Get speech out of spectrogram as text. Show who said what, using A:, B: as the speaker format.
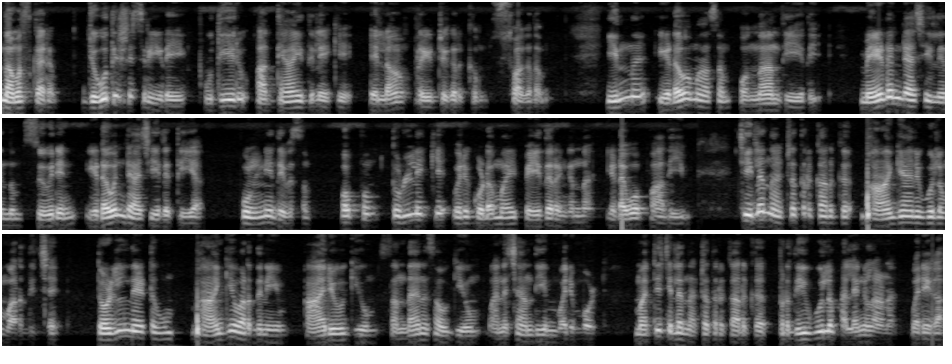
A: നമസ്കാരം. ജ്യോതിഷശ്രീയുടെ പുതിയൊരു അധ്യായത്തിലേക്ക് എല്ലാ പ്രേക്ഷകർക്കും സ്വാഗതം. ഇന്ന് ഇടവമാസം ഒന്നാം തീയതി. മേടൻ രാശിയിൽ നിന്നും സൂര്യൻ ഇടവൻ രാശിയിലെത്തിയ പുണ്യ ദിവസം. ഒപ്പം തുള്ളിക്ക് ഒരു കുടമായി പെയ്തിറങ്ങുന്ന ഇടവപ്പാതയും ചില നക്ഷത്രക്കാർക്ക് ഭാഗ്യാനുകൂലം വർദ്ധിച്ച് തൊഴിൽ നേട്ടവും ഭാഗ്യവർദ്ധനയും ആരോഗ്യവും സന്താന സൗഖ്യവും മനഃശാന്തിയും വരുമ്പോൾ മറ്റു ചില നക്ഷത്രക്കാർക്ക് പ്രതികൂല ഫലങ്ങളാണ് വരിക.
